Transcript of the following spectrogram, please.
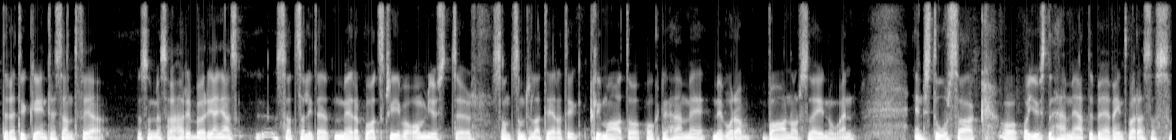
Det där tycker jag är intressant, för jag, som jag sa här i början, jag satsar lite mer på att skriva om just eh, sånt som relaterar till klimat och, och det här med, med våra vanor så är nog en, en stor sak. Och, och, just det här med att det behöver inte vara så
